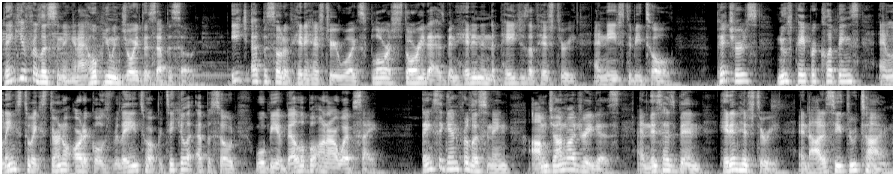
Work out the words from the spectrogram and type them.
Thank you for listening, and I hope you enjoyed this episode. Each episode of Hidden History will explore a story that has been hidden in the pages of history and needs to be told. Pictures, newspaper clippings, and links to external articles relating to a particular episode will be available on our website. Thanks again for listening. I'm John Rodriguez, and this has been Hidden History, an Odyssey Through Time.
